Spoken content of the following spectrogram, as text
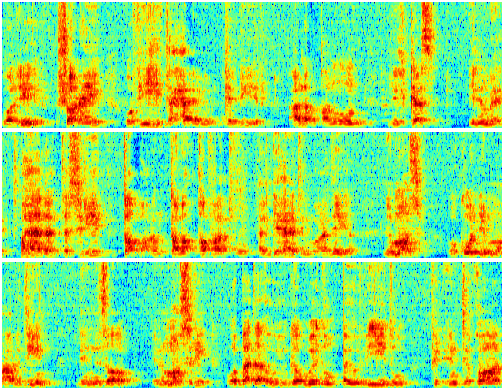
وغير شرعي وفيه تحايل كبير على القانون للكسب المادي. وهذا التسريب طبعا تلقفته الجهات المعادية لمصر وكل المعارضين للنظام المصري وبدأوا يجودوا ويزيدوا في الانتقاد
